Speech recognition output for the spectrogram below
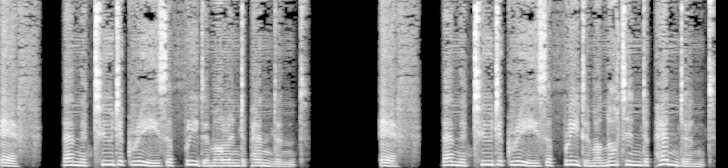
If, then the two degrees of freedom are independent. If, then the two degrees of freedom are not independent.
